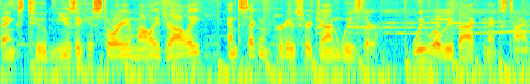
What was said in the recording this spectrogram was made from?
Thanks to music historian Molly Jolly and segment producer John Weisler. We will be back next time.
